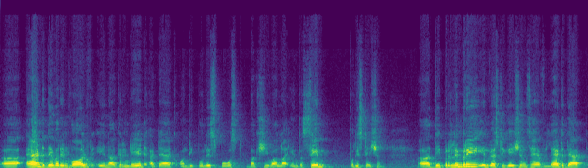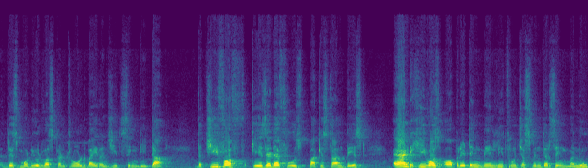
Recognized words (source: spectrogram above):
Uh, and they were involved in a grenade attack on the police post Bakshiwala in the same police station. Uh, the preliminary investigations have led that this module was controlled by Ranjit Singh Nita, the chief of KZF, who is Pakistan based, and he was operating mainly through Jaswinder Singh Manu,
